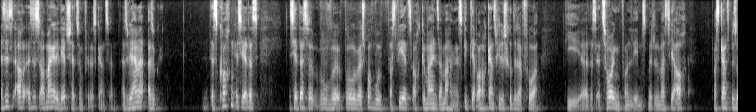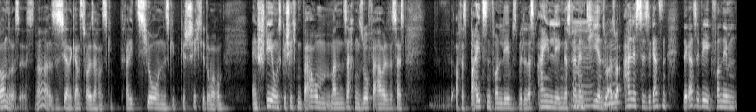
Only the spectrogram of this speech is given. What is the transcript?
Es ist auch, es ist auch mangelnde Wertschätzung für das Ganze. Also wir haben, also das Kochen ist ja das, ist ja das, worüber wir gesprochen, wo, was wir jetzt auch gemeinsam machen. Es gibt ja auch noch ganz viele Schritte davor, die äh, das Erzeugen von Lebensmitteln, was ja auch was ganz Besonderes ist. Ne? Es ist ja eine ganz tolle Sache. Es gibt Traditionen, es gibt Geschichte drumherum, Entstehungsgeschichten, warum man Sachen so verarbeitet. Das heißt, auch das Beizen von Lebensmitteln, das Einlegen, das Fermentieren, so, also alles, diese ganzen, der ganze Weg von dem,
